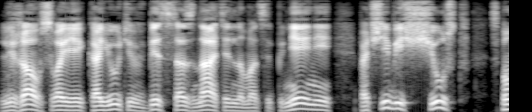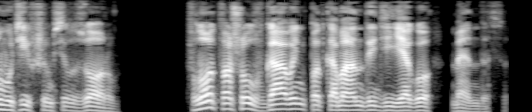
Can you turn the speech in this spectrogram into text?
лежал в своей каюте в бессознательном оцепенении, почти без чувств, с помутившимся взором. Флот вошел в гавань под командой Диего Мендеса.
